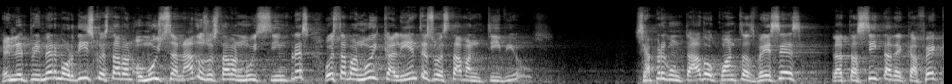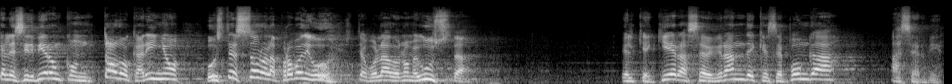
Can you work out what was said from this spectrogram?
en el primer mordisco estaban o muy salados o estaban muy simples o estaban muy calientes o estaban tibios. ¿Se ha preguntado cuántas veces la tacita de café que le sirvieron con todo cariño, usted solo la probó y dijo, este volado no me gusta? El que quiera ser grande, que se ponga a servir.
